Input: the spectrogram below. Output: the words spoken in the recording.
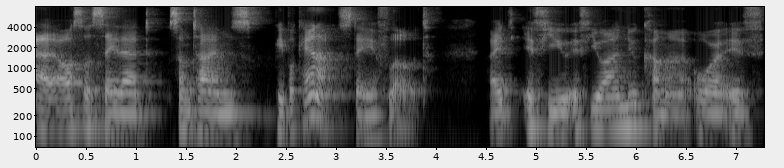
I also say that sometimes people cannot stay afloat, right? If you if you are a newcomer or if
